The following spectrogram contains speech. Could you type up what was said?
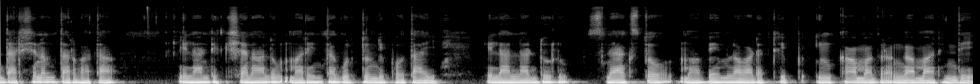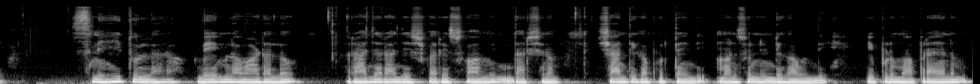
దర్శనం తర్వాత ఇలాంటి క్షణాలు మరింత గుర్తుండిపోతాయి. ఇలా లడ్డూలు స్నాక్స్తో మా వేములవాడ ట్రిప్ ఇంకా మధురంగా మారింది. స్నేహితులారా వేములవాడలో రాజరాజేశ్వరి స్వామి దర్శనం శాంతిగా పూర్తయింది. మనసు నిండుగా ఉంది. ఇప్పుడు మా ప్రయాణం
